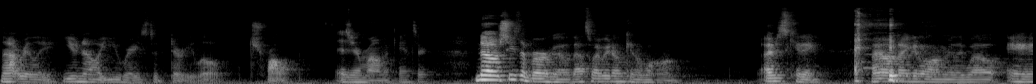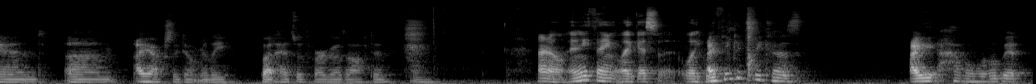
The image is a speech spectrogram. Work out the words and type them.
Not really. You know you raised a dirty little trollop. Is your mom a Cancer? No, she's a Virgo. That's why we don't get along. I'm just kidding. My mom and I get along really well, and um, I actually don't really butt heads with Virgos often. I don't know anything like I like I think it's because I have a little bit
